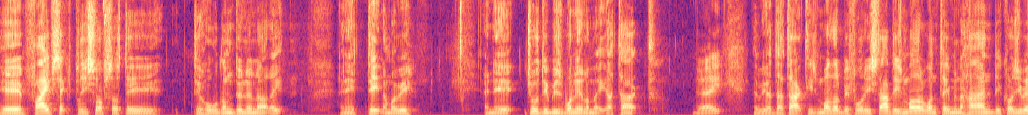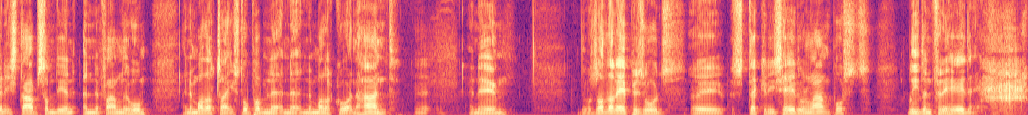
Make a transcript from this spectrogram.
Uh, five, six police officers to to hold him down and that, right? And they taken him away. And uh, Jodi was one of them that he attacked. Right. Now, he had attacked his mother before. He stabbed his mother one time in the hand because he went to stab somebody in, in the family home. And the mother tried to stop him, and the, and the, mother caught in the hand. And um, there was other episodes uh, sticking his head on lampposts, bleeding for the head, and ah,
